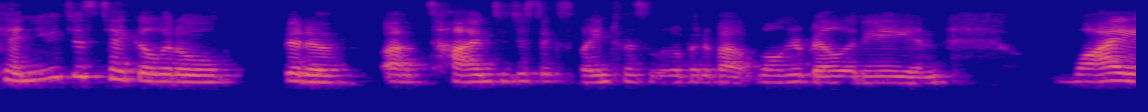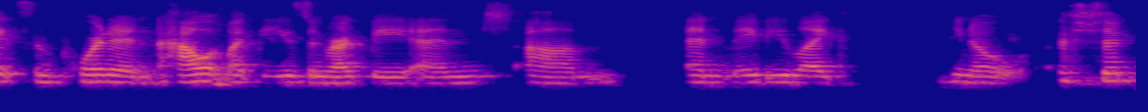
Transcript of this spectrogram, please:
can you just take a little bit of uh, time to just explain to us a little bit about vulnerability and why it's important, how it might be used in rugby, and um, and maybe like you know should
